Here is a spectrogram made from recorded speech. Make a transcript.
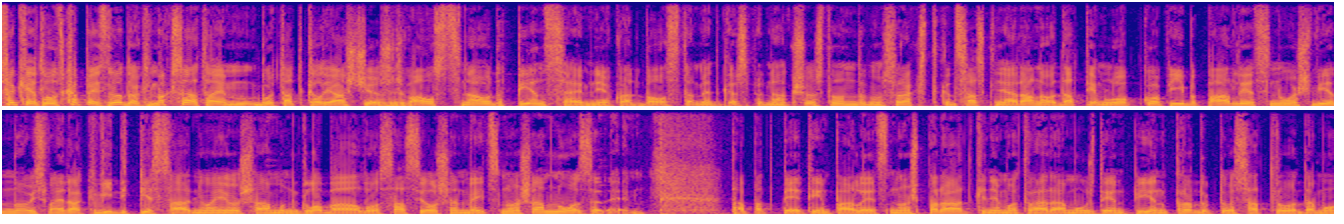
Sakiet, lūdzu, kāpēc nodokļu maksātājiem būtu atkal jāšķiež valsts nauda piensaimnieku atbalstam? Edgars par nākamo stundu mums raksta, ka saskaņā ar ANO datiem lopkopība pārliecinoši viena no visvairāk vidi piesārņojošām un globālo sasilšanu veicinošām nozarēm. Tāpat pētījumi pārliecinoši parāda, ka ņemot vērā mūsdienu piena produktos atrodamo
